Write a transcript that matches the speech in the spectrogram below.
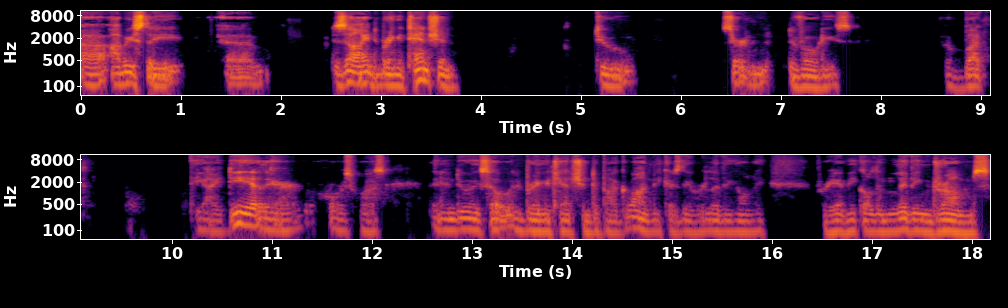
uh, obviously uh, designed to bring attention to certain devotees. But the idea there, of course, was that in doing so, it would bring attention to Bhagavan because they were living only for him. He called them living drums,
